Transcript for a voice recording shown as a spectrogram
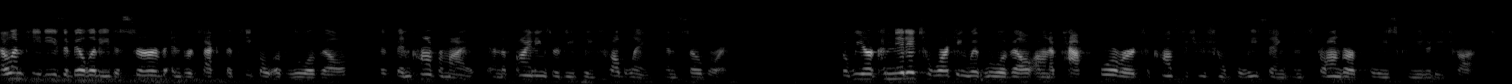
LMPD's ability to serve and protect the people of Louisville has been compromised, and the findings are deeply troubling and sobering. But we are committed to working with Louisville on a path forward to constitutional policing and stronger police community trust.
